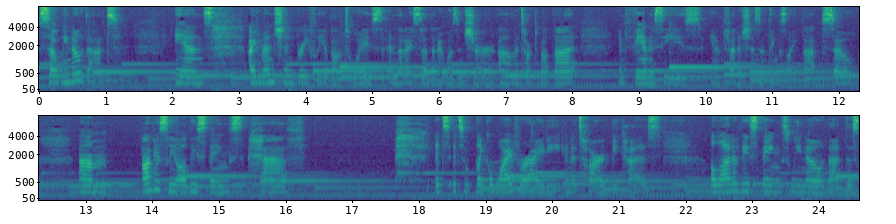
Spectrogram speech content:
so, we know that. And I mentioned briefly about toys and that I said that I wasn't sure. Um, I talked about that and fantasies and fetishes and things like that. So, um, obviously all these things have it's it's like a wide variety and it's hard because a lot of these things we know that this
